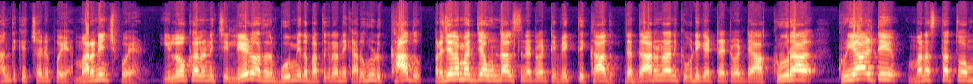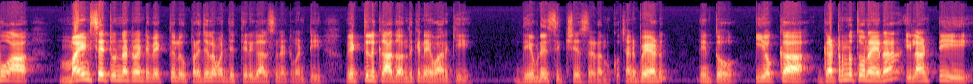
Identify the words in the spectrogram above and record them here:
అందుకే చనిపోయాడు మరణించిపోయాడు. ఈ లోకాల నుంచి లేడు అతను భూమి మీద బతకడానికి అర్హుడు కాదు. ప్రజల మధ్య ఉండాల్సినటువంటి వ్యక్తి కాదు. దారుణానికి ఉడిగట్టేటువంటి ఆ క్రూర క్రుయాలిటీ మనస్తత్వము ఆ మైండ్ సెట్ ఉన్నటువంటి వ్యక్తులు ప్రజల మధ్య తిరగాల్సినటువంటి వ్యక్తులు కాదు. అందుకనే వారికి దేవుడే శిక్షేశాడు అనుకో. చనిపోయాడు. దీంతో ఈ యొక్క ఘటనతోనైనా ఇలాంటి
